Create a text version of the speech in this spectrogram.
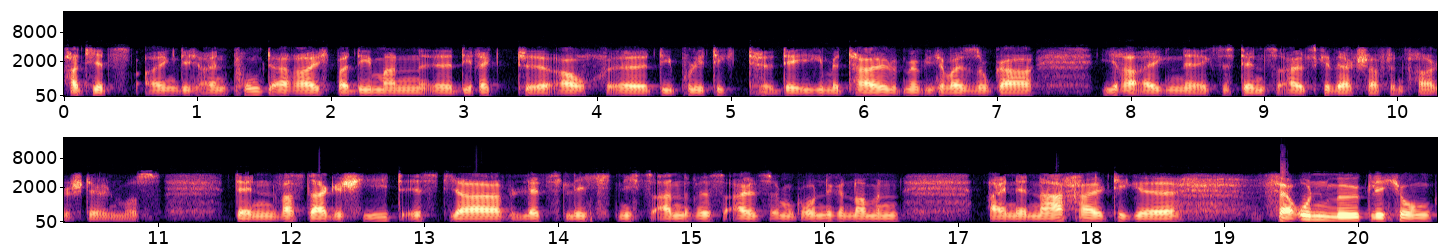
hat jetzt eigentlich einen Punkt erreicht, bei dem man äh, direkt äh, auch äh, die Politik der IG Metall möglicherweise sogar ihre eigene Existenz als Gewerkschaft in Frage stellen muss. Denn was da geschieht, ist ja letztlich nichts anderes als im Grunde genommen eine nachhaltige Verunmöglichung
